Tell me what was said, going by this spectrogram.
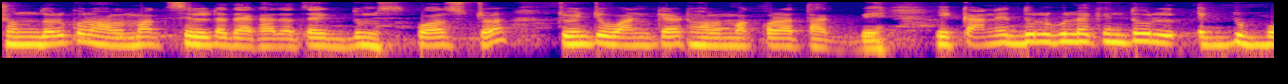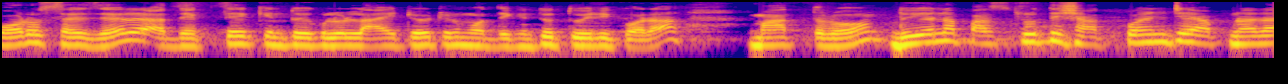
সুন্দর করে হলমার্ক সিলটা দেখা যাচ্ছে, একদম স্পষ্ট। টোয়েন্টি ওয়ান ক্যারেট হলমার্ক করা থাকবে। এই কানের দুলগুলো কিন্তু একটু বড় সাইজের দেখতে কিন্তু এগুলো লাইট ওয়েটের মধ্যে কিন্তু তৈরি করা। মাত্র দুই আনা পাঁচ সাত পয়েন্টে আপনারা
